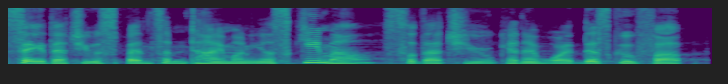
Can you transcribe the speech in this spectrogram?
say that you spend some time on your schema so that you can avoid this goof up.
